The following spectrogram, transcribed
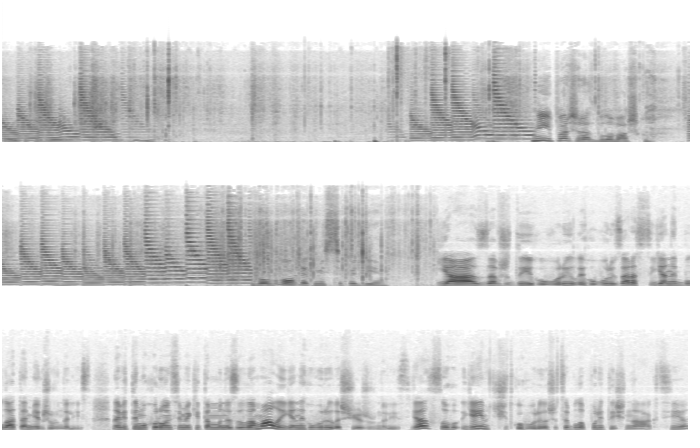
Проехать уже. Ні, перший раз було важко. Був огляд місця події. Я завжди говорила і говорю зараз. Я не була там як журналіст. Навіть тим охоронцям, які там мене заламали, я не говорила, що я журналіст. Я я їм чітко говорила, що це була політична акція,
